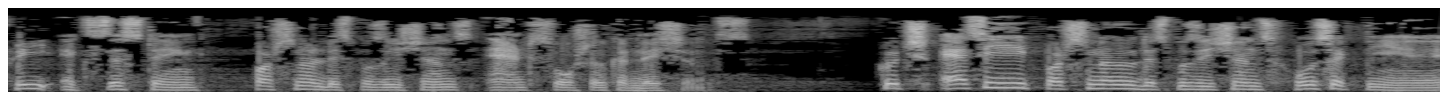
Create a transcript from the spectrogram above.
free existing personal dispositions and social condition کچھ ایسی پرسنل ڈسپوزیشنس ہو سکتی ہیں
